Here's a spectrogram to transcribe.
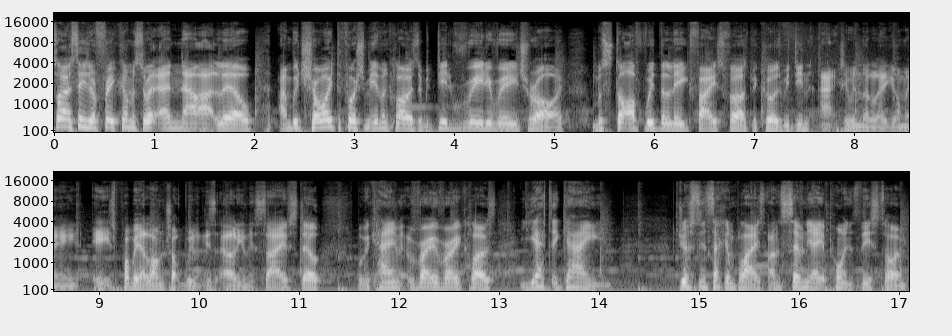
So season three comes to an end now at Lille, and we tried to push them even closer. We did really, really try. And we'll start off with the league phase first because we didn't actually win the league. I mean, it's probably a long shot win this early in the save still, but we came very, very close yet again. Just in second place on 78 points this time.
